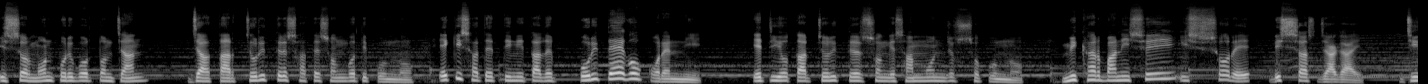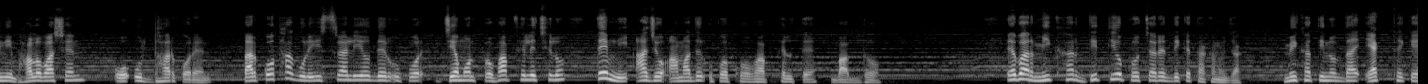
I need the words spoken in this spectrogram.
ঈশ্বর মন পরিবর্তন চান, যা তার চরিত্রের সাথে সঙ্গতিপূর্ণ। একই সাথে তিনি তাদের পরিত্যাগও করেননি। এটিও তার চরিত্রের সঙ্গে সামঞ্জস্যপূর্ণ। মিখার বাণী সেই ঈশ্বরে বিশ্বাস জাগায়, যিনি ভালোবাসেন ও উদ্ধার করেন। তার কথাগুলি ইসরায়েলীয়দের উপর যেমন প্রভাব ফেলেছিল, তেমনি আজও আমাদের উপর প্রভাব ফেলতে বাধ্য। এবার মিখার দ্বিতীয় প্রচারের দিকে তাকানো যাক। মিখা তিন অধ্যায় এক থেকে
